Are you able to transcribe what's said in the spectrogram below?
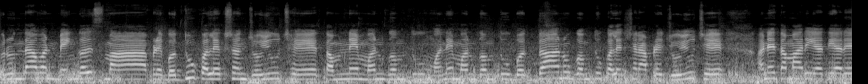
વૃંદાવન બેંગલ્સમાં આપણે બધું કલેક્શન જોયું છે. તમને મનગમતું મને મનગમતું બધાનું ગમતું કલેક્શન આપણે જોયું છે. અને તમારી અત્યારે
